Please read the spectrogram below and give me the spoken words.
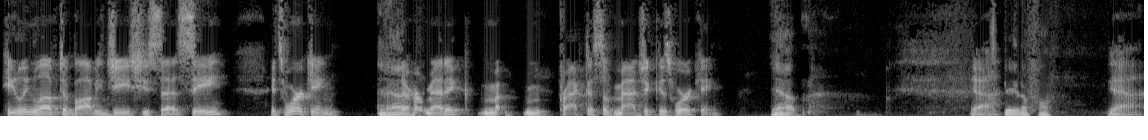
healing love to Bobby G. She says, see, it's working. The hermetic m- practice of magic is working. Yep. Yeah, It's Beautiful. yeah,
